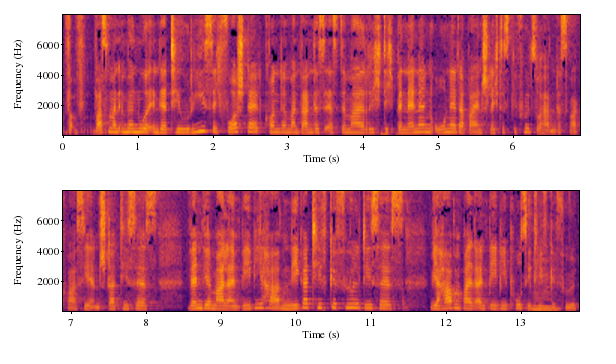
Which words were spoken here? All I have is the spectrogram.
was man immer nur in der Theorie sich vorstellt, konnte man dann das erste Mal richtig benennen, ohne dabei ein schlechtes Gefühl zu haben. Das war quasi anstatt dieses, wenn wir mal ein Baby haben, Negativgefühl, dieses, wir haben bald ein Baby, Positivgefühl. Mhm.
